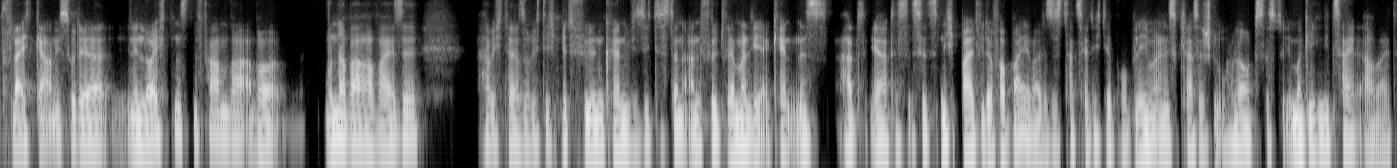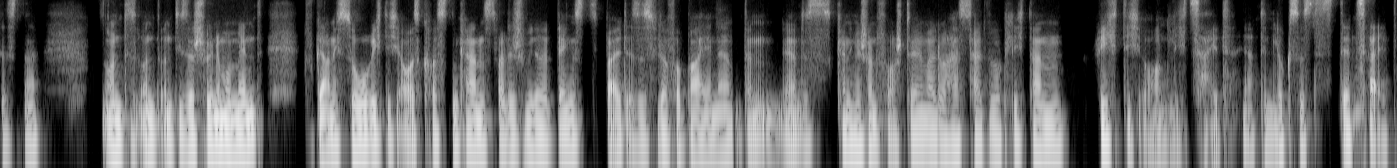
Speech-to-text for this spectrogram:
vielleicht gar nicht so der in den leuchtendsten Farben war, aber wunderbarerweise habe ich da so richtig mitfühlen können, wie sich das dann anfühlt, wenn man die Erkenntnis hat, ja, das ist jetzt nicht bald wieder vorbei, weil das ist tatsächlich der Problem eines klassischen Urlaubs, dass du immer gegen die Zeit arbeitest. Ne? Und, und, und dieser schöne Moment, du gar nicht so richtig auskosten kannst, weil du schon wieder denkst, bald ist es wieder vorbei. Ne? Dann, ja, das kann ich mir schon vorstellen, weil du hast halt wirklich dann richtig ordentlich Zeit, ja, den Luxus der Zeit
